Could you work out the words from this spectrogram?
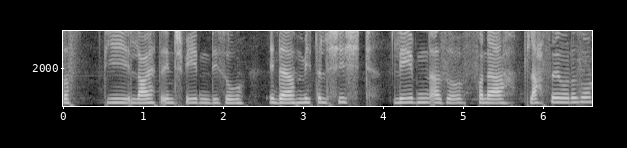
was die Leute in Schweden, die so in der Mittelschicht leben, also von der Klasse oder so,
